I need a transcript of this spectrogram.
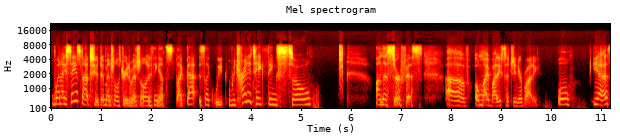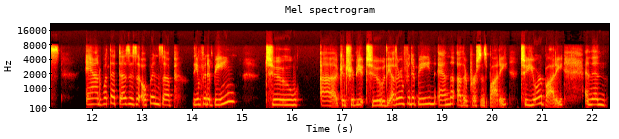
when I say it's not two dimensional, three dimensional, anything else like that, it's like we we try to take things so on the surface of oh my body's touching your body. Well, yes, and what that does is it opens up the infinite being to uh, contribute to the other infinite being and the other person's body, to your body. And then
